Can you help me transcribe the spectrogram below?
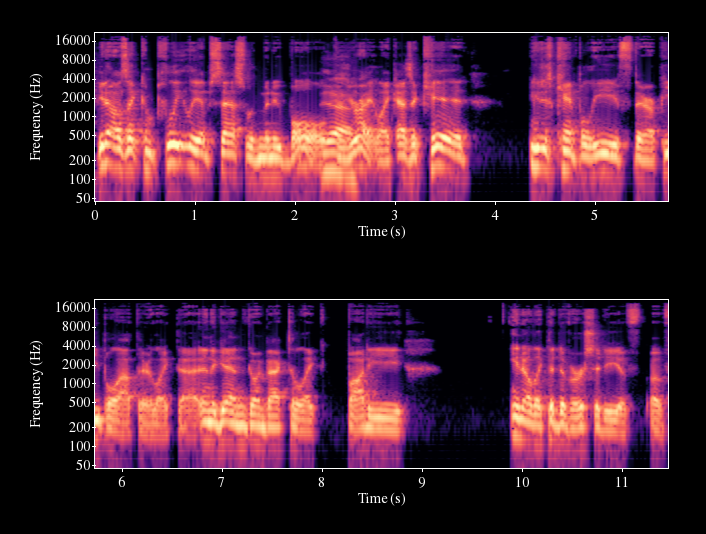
You know, I was like completely obsessed with Manute Bol. Yeah. you're right. Like as a kid, you just can't believe there are people out there like that. And again, going back to like body, you know, like the diversity of of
